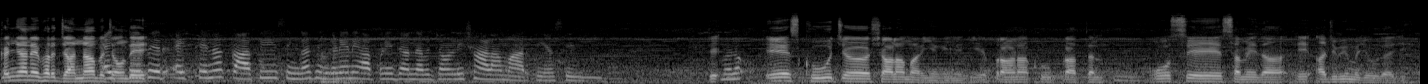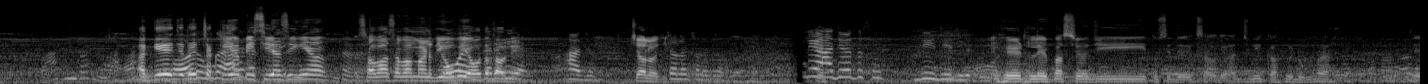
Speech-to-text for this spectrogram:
ਕਈਆਂ ਨੇ ਫਿਰ ਜਾਨਾਂ ਬਚਾਉਂਦੇ ਇੱਥੇ ਫਿਰ ਇੱਥੇ ਨਾ ਕਾਫੀ ਸਿੰਘਾਂ ਸਿੰਘਣੀਆਂ ਨੇ ਆਪਣੀ ਜਾਨਾਂ ਬਚਾਉਣ ਲਈ ਛਾਲਾਂ ਮਾਰਤੀਆਂ ਸੀ। ਤੇ ਇਸ ਖੂਹ 'ਚ ਛਾਲਾਂ ਮਾਰੀਆਂ ਗਈਆਂ ਜੀ ਇਹ ਪੁਰਾਣਾ ਖੂਹ ਪ੍ਰਾਤਨ। ਉਸੇ ਸਮੇਂ ਦਾ ਇਹ ਅੱਜ ਵੀ ਮੌਜੂਦ ਹੈ ਜੀ। ਅੱਗੇ ਜਿੱਥੇ ਚੱਕੀਆਂ ਪੀਸੀਆਂ ਸੀਗੀਆਂ ਸਵਾ ਸਵਾ ਮਣ ਦੀ ਉਹ ਵੀ ਉਹ ਦਿਖਾਉਂਦੇ ਆ। ਆ। ਜਾਓ। ਚਲੋ ਜੀ। ਚਲੋ ਚਲੋ ਚਲੋ। ਲੈ ਆ ਜਾਓ ਤੁਸੀਂ। ਜੀ ਜੀ ਜੀ। ਹੇਠਲੇ ਪਾਸਿਓਂ ਜੀ ਤੁਸੀਂ ਦੇਖ ਸਕਦੇ ਹੋ, ਅੱਜ ਵੀ ਕਾਫੀ ਡੂੰਘਾ ਹੈ ਤੇ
